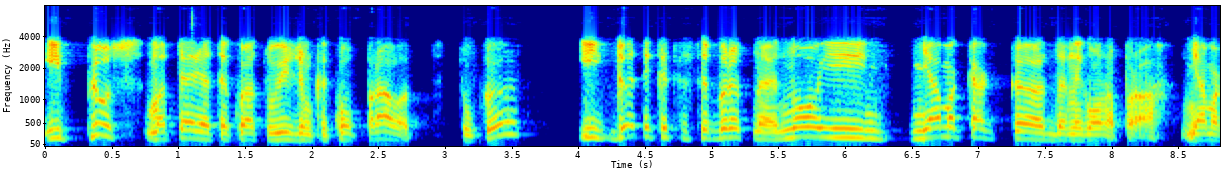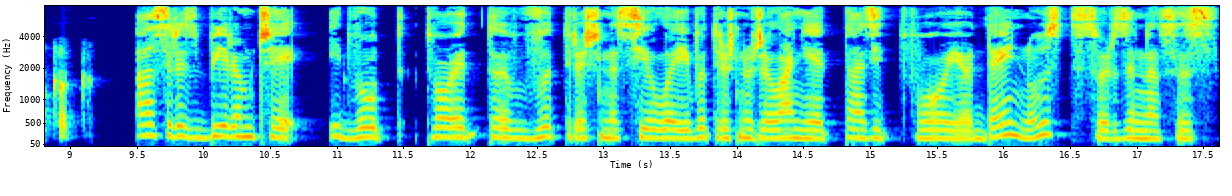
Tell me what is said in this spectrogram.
и плюс материята, която виждам какво правят тук и двете като се съберат на едно и няма как да не го направя. Няма как. Аз разбирам, че идва от твоята вътрешна сила и вътрешно желание тази твоя дейност, свързана с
